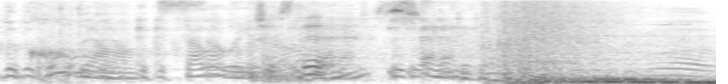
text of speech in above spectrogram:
The cooldown accelerator is this? is. Whoa.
